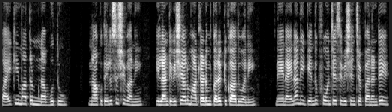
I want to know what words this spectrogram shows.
పైకి మాత్రం నవ్వుతూ నాకు తెలుసు శివాని ఇలాంటి విషయాలు మాట్లాడడం కరెక్ట్ కాదు అని. నేనైనా నీకెందుకు ఫోన్ చేసి విషయం చెప్పానంటే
